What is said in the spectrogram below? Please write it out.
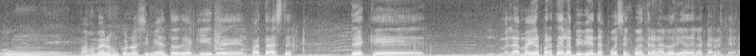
un, más o menos un conocimiento de aquí, del Pataste, de que la mayor parte de las viviendas pues se encuentran a la orilla de la carretera.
